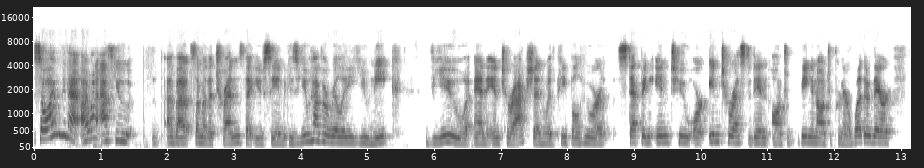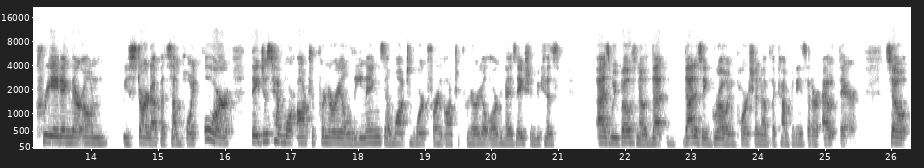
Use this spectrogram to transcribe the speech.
so i'm gonna i want to ask you about some of the trends that you've seen because you have a really unique view and interaction with people who are stepping into or interested in entre- being an entrepreneur, whether they're creating their own startup at some point or they just have more entrepreneurial leanings and want to work for an entrepreneurial organization because as we both know that that is a growing portion of the companies that are out there. So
